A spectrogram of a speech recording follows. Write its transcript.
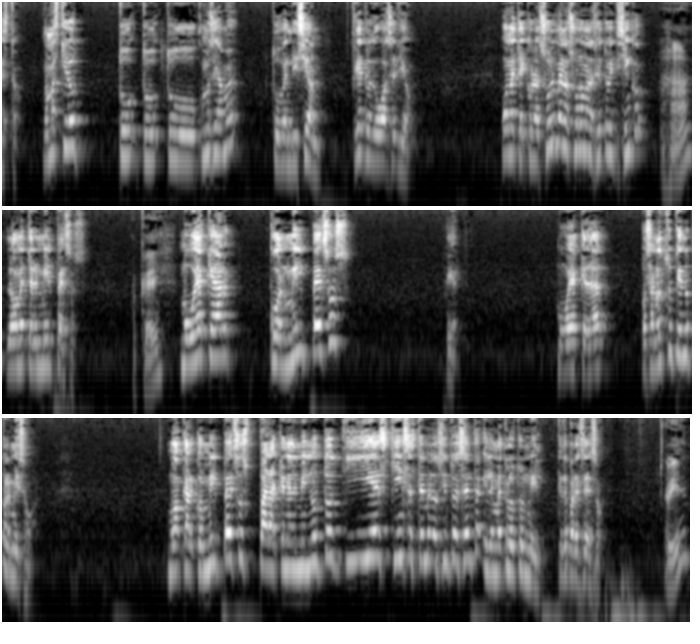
esto. Nomás quiero tu, tu, tu, ¿cómo se llama? Tu bendición. Fíjate lo que voy a hacer yo. Voy a meter Cruz Azul menos uno menos 125. Ajá, Le voy a meter mil pesos. ok. Me voy a quedar con mil pesos. Fíjate. Me voy a quedar. O sea, no te estoy pidiendo permiso. Me voy a quedar con mil pesos para que en el minuto 10, 15 esté menos 160 y le meto los otros mil. ¿Qué te parece eso? ¿Está bien?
